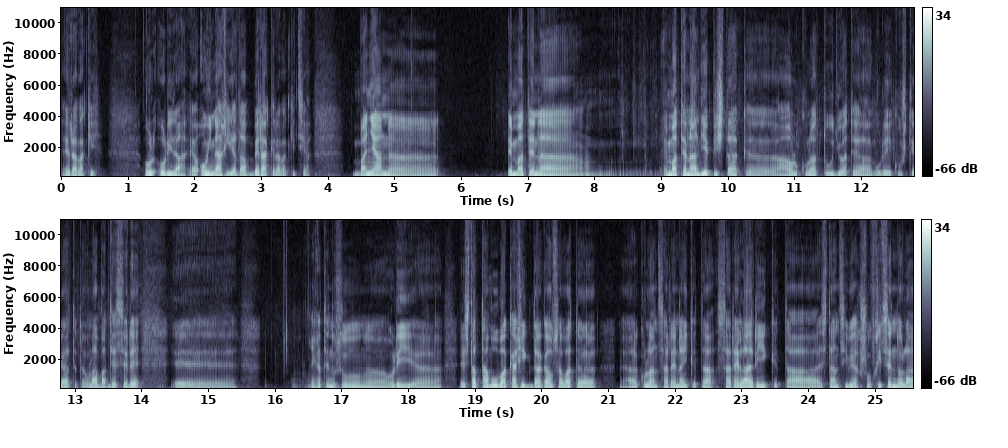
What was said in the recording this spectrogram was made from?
erabaki. Hori da, eh, oinagia da berak erabakitzea. Baina eh, ematen uh, ematen aldi epistak, uh, aholkulatu joatea gure ikusteat, eta hola, batez ere, e, egaten duzu hori, uh, ez da tabu bakarrik da gauza bat uh, alkulantzarenaik eta zarelarik eta ez da antzibeak sofritzen dola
